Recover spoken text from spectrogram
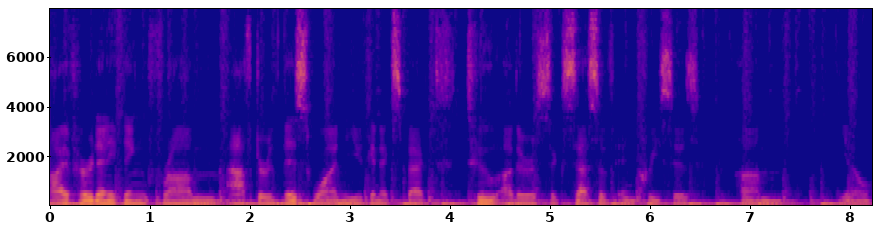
I've heard anything from after this one, you can expect two other successive increases. Um, you know,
